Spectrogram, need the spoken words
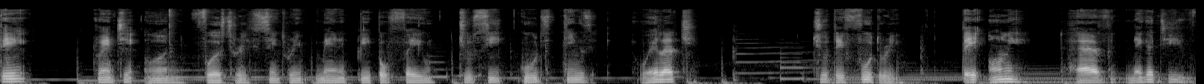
The 21st century, many people fail to see good things relative to the future. They only have negative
